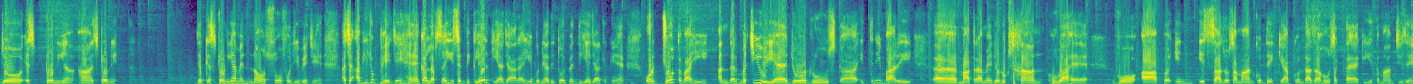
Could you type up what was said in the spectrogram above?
جو اسٹونیا ہاں اسٹونیا جبکہ اسٹونیا میں نو سو فوجی بھیجے ہیں۔ اچھا اب یہ جو بھیجے ہیں کا لفظ ہے اسے ڈکلیئر کیا جا رہا ہے، یہ بنیادی طور پہ دیے جا چکے ہیں۔ اور جو تباہی اندر مچی ہوئی ہے، جو روس کا اتنی بھاری ماترا میں جو نقصان ہوا ہے، وہ آپ ان، اس ساز و سامان کو دیکھ کے آپ کو اندازہ ہو سکتا ہے کہ یہ تمام چیزیں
